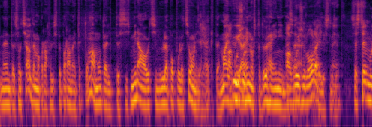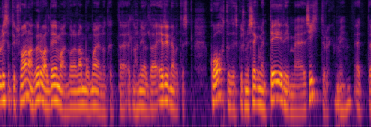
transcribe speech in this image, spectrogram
nende sotsiaaldemograafiliste parameetrite oma mudelites, siis mina otsin üle populatsiooni efekte, ma ei aga püüa sul, ennustada ühe inimese. aga kui sul oleks need, sest see on mul lihtsalt üks vana kõrvalteema, et ma olen ammu mõelnud, et, et noh, nii-öelda erinevates kohtades, kus me segmenteerime sihtrühmi mm, -hmm. et,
